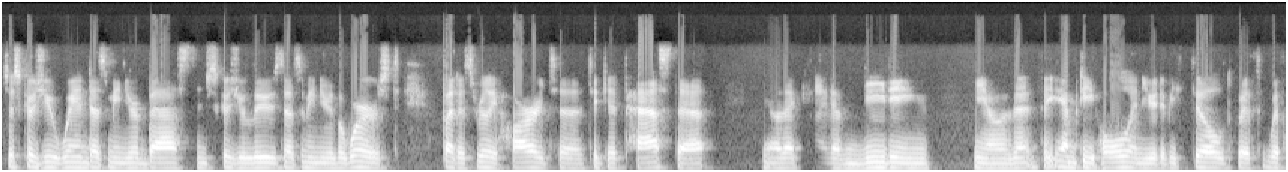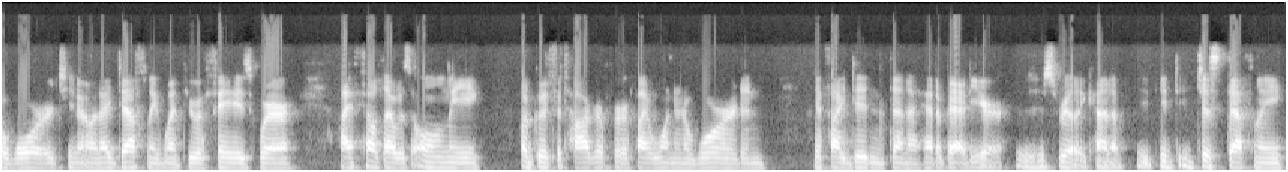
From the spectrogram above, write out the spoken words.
just because you win doesn't mean you're best and just because you lose doesn't mean you're the worst but it's really hard to to get past that you know that kind of needing you know that the empty hole in you to be filled with with awards you know and i definitely went through a phase where i felt i was only a good photographer if i won an award and if i didn't then i had a bad year it was just really kind of it, it just definitely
